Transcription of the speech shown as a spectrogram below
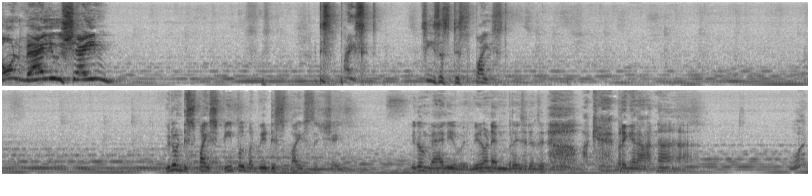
Don't value shame. Despise it. Jesus despised. We don't despise people, but we despise the shame. We don't value it. We don't embrace it and say, "Oh, okay, bring it on. Nah. What?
